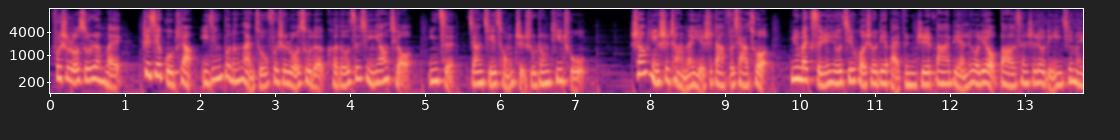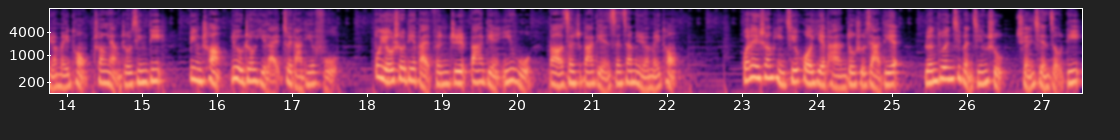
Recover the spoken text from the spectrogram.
富士罗素认为这些股票已经不能满足富士罗素的可投资性要求，因此将其从指数中剔除。商品市场呢也是大幅下挫。New Max 原油期货收跌百分之八点六六，报三十六点一七美元每桶，创两周新低，并创六周以来最大跌幅。布油收跌百分之八点一五，报三十八点三三美元每桶。国内商品期货夜盘多数下跌，伦敦基本金属全线走低。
